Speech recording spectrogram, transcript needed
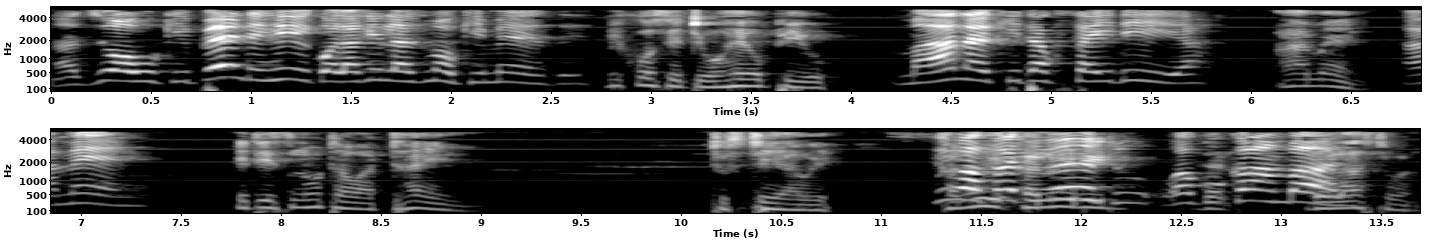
Najua ukipendi hiko lakini lazima ukimeze because it will help you. Maana kitakusaidia. Amen. Amen. It is not our time to stay away. Si wakati wetu wa kukaa the mbali. last one?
